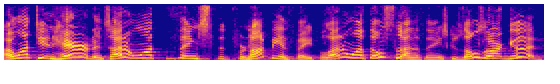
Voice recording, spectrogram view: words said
I want the inheritance. I don't want the things that, for not being faithful. I don't want those kind of things because those aren't good.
